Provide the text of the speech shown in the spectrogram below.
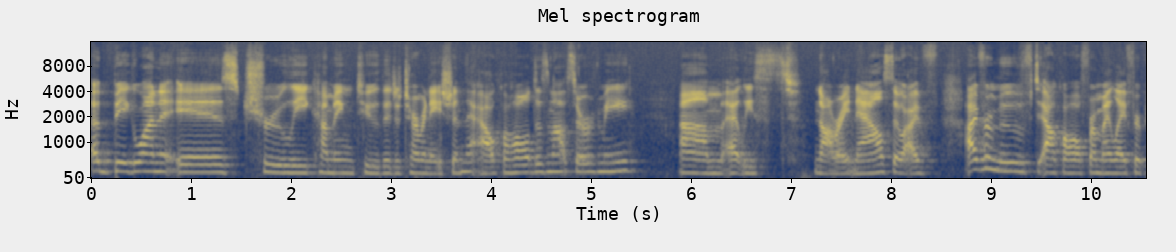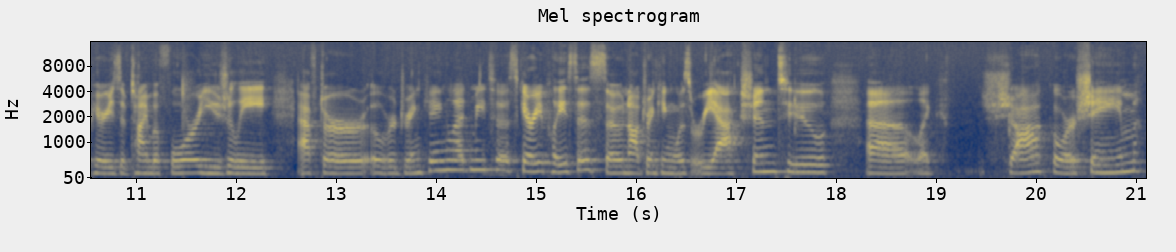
a big one is truly coming to the determination that alcohol does not serve me. Um, at least not right now. So I've I've removed alcohol from my life for periods of time before. Usually after over drinking led me to scary places. So not drinking was a reaction to uh, like shock or shame.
